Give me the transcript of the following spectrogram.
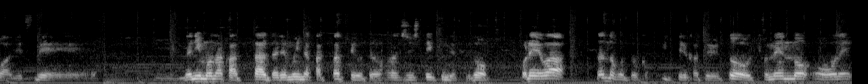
はですね、何もなかった、誰もいなかったっていうことをお話ししていくんですけど、これは何のことを言ってるかというと、去年のね、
